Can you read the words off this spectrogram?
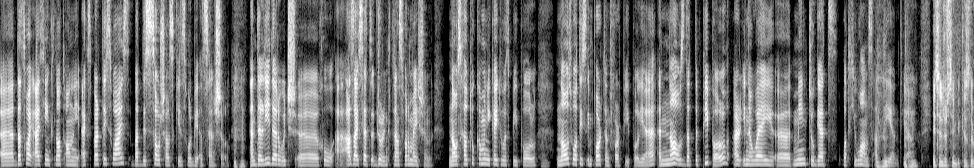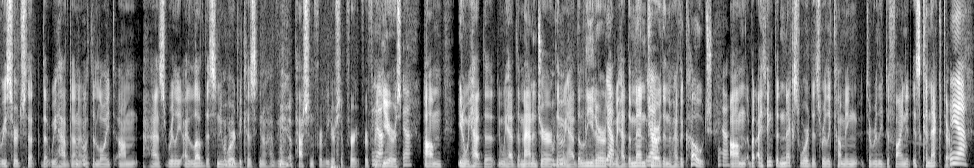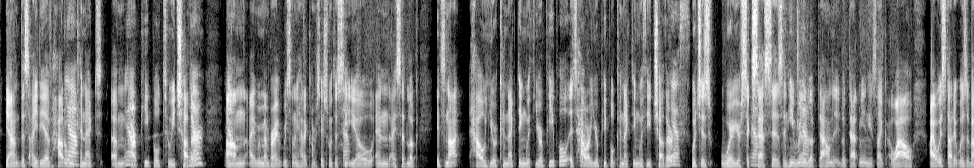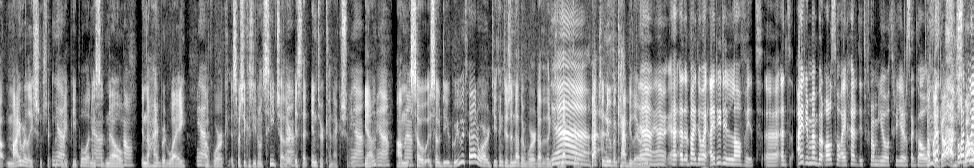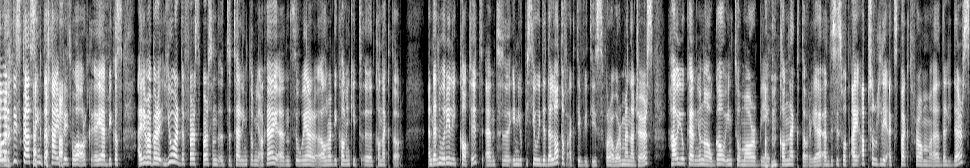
Uh, that's why I think not only expertise wise, but the social skills will be essential. And the leader, which uh, who, as I said during transformation, knows how to communicate with people, knows what is important for people, yeah, and knows that the people are in a way uh, mean to get what he wants at the end, yeah. It's interesting because the research that that we have done Mm-hmm. with Deloitte um, has really. I love this new word because you know having a passion for leadership for for, for Yeah, years. yeah. Um, you know, we had the we had the manager, then we had the leader, Mm-hmm. Yeah. then we had the mentor, Yeah. then we have the coach. Yeah. Um, but I think the next word that's really coming to really define it is connector. Yeah, Yeah, this idea of how do we connect um, our people to each other. Um, I remember I recently had a conversation with the CEO, and I said, "Look, it's not how you're connecting with your people; it's how are your people connecting with each other, Yes. which is where your success is." And he really Yeah. looked down, he looked at me, and he's like, "Wow." I always thought it was about my relationship with Yeah. my people. And I said, no, No. in the hybrid way Yeah. of work, especially because you don't see each other, Yeah. it's that interconnection. Yeah. Yeah. Yeah. Um, Yeah. So, so do you agree with that, or do you think there's another word other than Yeah, connector? Back to new vocabulary. Yeah, yeah. Uh, by the way, I really love it, uh, and I remember also I heard it from you three years ago. Oh my gosh! when wow. we were discussing the hybrid work, yeah, because I remember you were the first person to, to telling to me, okay, and so we are already calling it uh, connector. And then we really caught it. And uh, in UPC, we did a lot of activities for our managers, how you can, you know, go into more being connector. Yeah. And this is what I absolutely expect from uh, the leaders.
